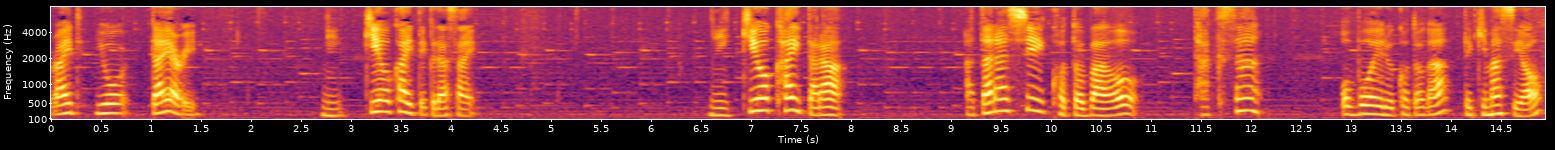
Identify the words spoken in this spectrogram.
Write your diary. 日記を書いてください。日記を書いたら新しい言葉をたくさん覚えることができますよ。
